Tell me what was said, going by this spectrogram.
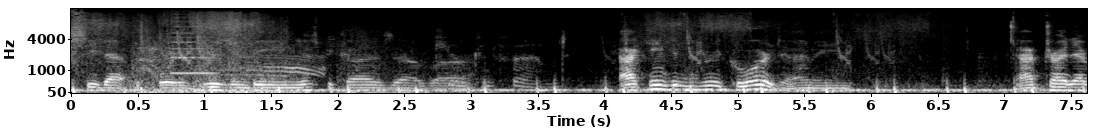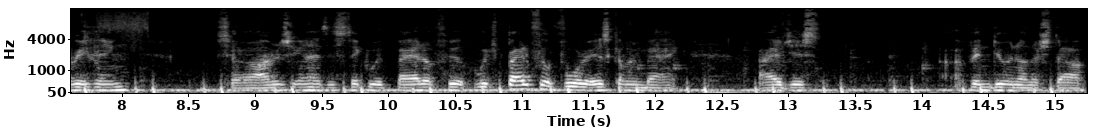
see that recorded. Reason being just because of, uh, confirmed. I can't get to record. I mean, I've tried everything, so I'm just gonna have to stick with Battlefield, which Battlefield 4 is coming back. I just, I've been doing other stuff,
